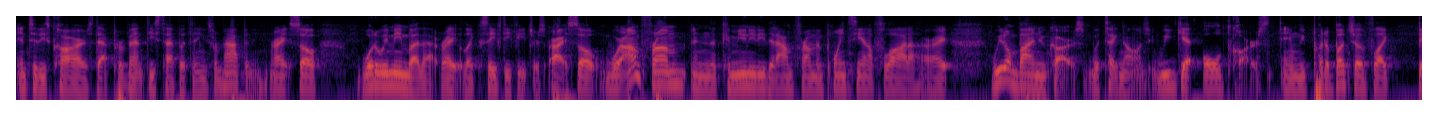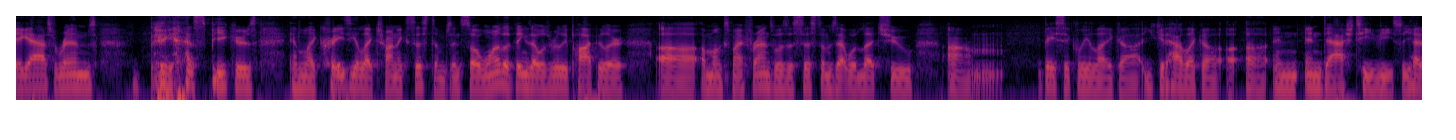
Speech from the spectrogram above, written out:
into these cars that prevent these type of things from happening, right? So what do we mean by that, right? Like safety features. All right, so where I'm from, in the community that I'm from in Poinciana, Florida, all right, we don't buy new cars with technology. We get old cars and we put a bunch of like big ass rims, big ass speakers, and like crazy electronic systems. And so one of the things that was really popular uh, amongst my friends was the systems that would let you um, basically like uh, you could have like a, a, a in, in dash TV. So you had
